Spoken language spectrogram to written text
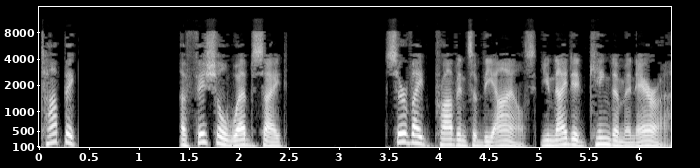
Topic. Official website Servite Province of the Isles United Kingdom and ERA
